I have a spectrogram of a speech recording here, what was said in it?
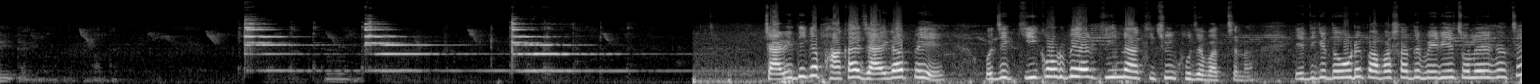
এইটাই। চারিদিকে ফাঁকা জায়গা পেয়ে ও যে কি করবে আর কি না কিছুই খুঁজে পাচ্ছে না। এদিকে দৌড়ে পাপার সাথে বেরিয়ে চলে এসেছে।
